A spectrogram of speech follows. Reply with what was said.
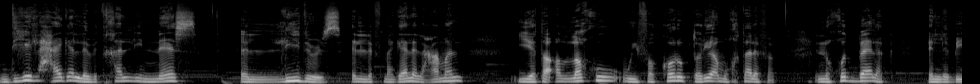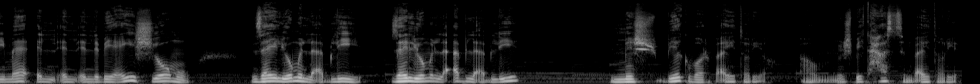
دي الحاجة اللي بتخلي الناس ال leaders اللي في مجال العمل يتألقوا ويفكروا بطريقة مختلفة. إن خد بالك اللي بيما اللي بيعيش يومه زي اليوم اللي قبليه زي اليوم اللي قبل قبليه مش بيكبر في أي طريقة أو مش بيتحسن بأي طريقة.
